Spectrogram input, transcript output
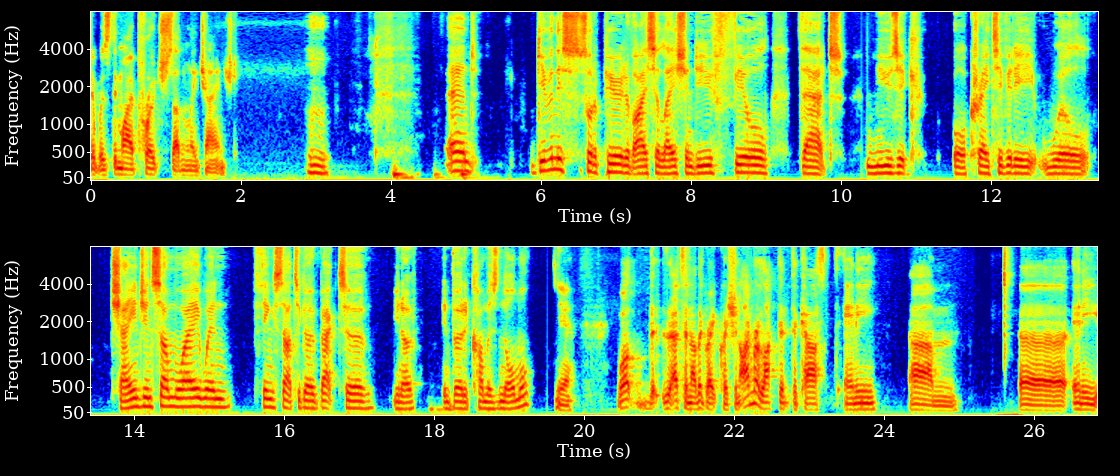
it was the, my approach suddenly changed. Mm. And given this sort of period of isolation, do you feel that music or creativity will change in some way when things start to go back to, you know, inverted commas normal? Yeah. Well, th- that's another great question. I'm reluctant to cast any um, uh, any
